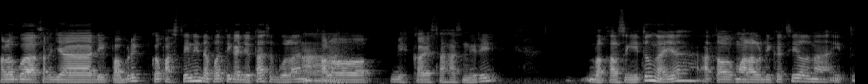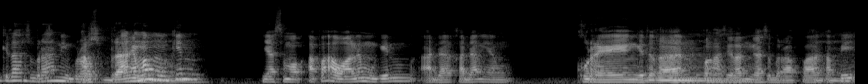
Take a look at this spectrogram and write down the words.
kalau gua kerja di pabrik gua pasti ini dapat 3 juta sebulan. Ah. kalau bikin usaha sendiri bakal segitu nggak ya? Atau malah lebih kecil? Nah itu kita harus berani bro. Harus berani emang mungkin ya semua apa awalnya mungkin ada kadang yang kurang gitu kan. Hmm. penghasilan nggak seberapa Mm-mm. tapi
